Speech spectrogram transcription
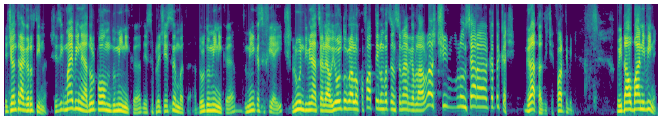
deci e o întreagă rutină. Și zic, mai bine, adul pe om duminică, deci să plece sâmbătă, adul duminică, duminică să fie aici, luni dimineața le iau, eu îl duc la locul faptei, îl învățăm să meargă, bla, bla, bla, și luni seara cătăcăși. Gata, zice, foarte bine. Îi dau banii, vine.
